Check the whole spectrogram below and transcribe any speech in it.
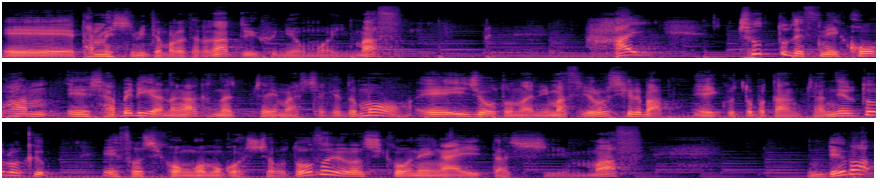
えー、試してみてもらえたらなというふうに思います。はい。ちょっとですね、後半、えー、喋りが長くなっちゃいましたけども、えー、以上となります。よろしければ、えー、グッドボタン、チャンネル登録、えー、そして今後もご視聴どうぞよろしくお願いいたします。では、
